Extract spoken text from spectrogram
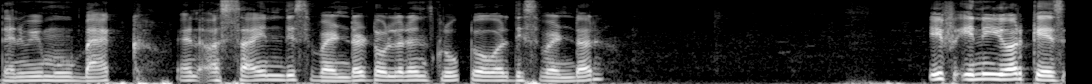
Then we move back and assign this vendor tolerance group to our this vendor. If in your case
